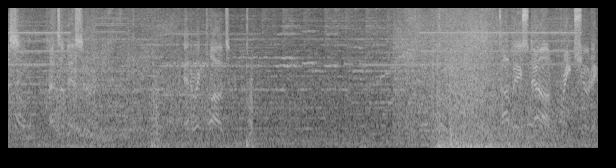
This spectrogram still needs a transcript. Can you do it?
Miss. That's a miss. Entering clouds. Top ace down. Great shooting.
